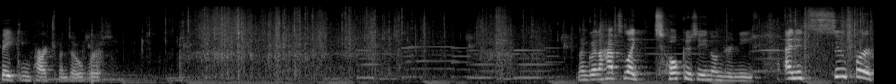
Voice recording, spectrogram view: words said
baking parchment over it. I'm gonna have to like tuck it in underneath. And it's super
